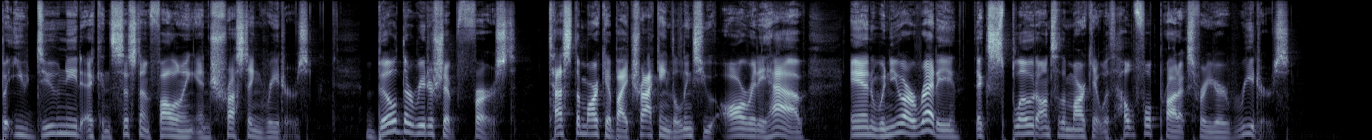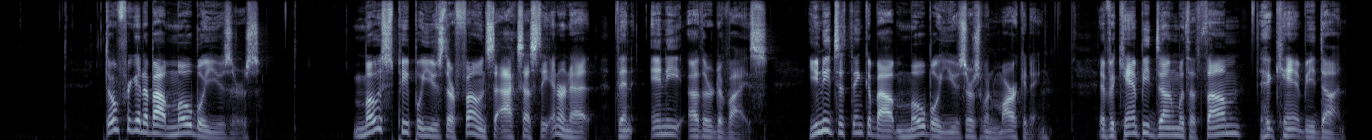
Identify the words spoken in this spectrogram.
but you do need a consistent following and trusting readers. Build the readership first. Test the market by tracking the links you already have, and when you are ready, explode onto the market with helpful products for your readers. Don't forget about mobile users. Most people use their phones to access the internet than any other device. You need to think about mobile users when marketing. If it can't be done with a thumb, it can't be done.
